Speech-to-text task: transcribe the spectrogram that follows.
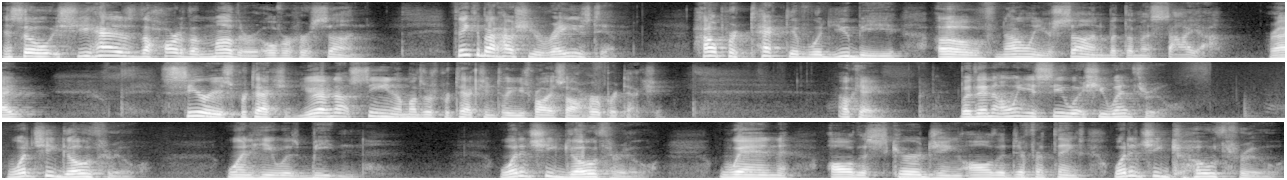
And so she has the heart of a mother over her son. Think about how she raised him. How protective would you be of not only your son, but the Messiah, right? Serious protection. You have not seen a mother's protection until you probably saw her protection. Okay, but then I want you to see what she went through. What did she go through when he was beaten? What did she go through when all the scourging, all the different things? What did she go through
